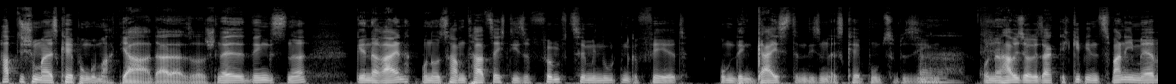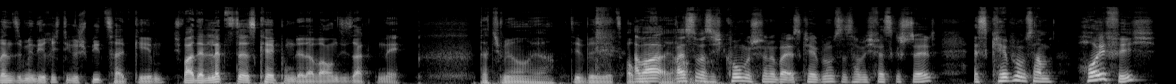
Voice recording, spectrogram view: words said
Habt ihr schon mal Escape Room gemacht? Ja, da, also schnell Dings, ne? Gehen da rein und uns haben tatsächlich diese 15 Minuten gefehlt, um den Geist in diesem Escape Room zu besiegen. Und dann habe ich so gesagt, ich gebe ihnen 20 mehr, wenn sie mir die richtige Spielzeit geben. Ich war der letzte Escape Room, der da war und sie sagt, nee. Dachte ich mir, oh ja, die will jetzt auch. Aber weißt du, was ich komisch finde bei Escape Rooms? Das habe ich festgestellt. Escape Rooms haben häufig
